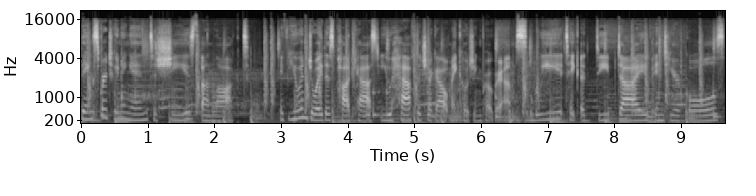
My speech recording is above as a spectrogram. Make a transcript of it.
Thanks for tuning in to She's Unlocked. If you enjoy this podcast, you have to check out my coaching programs. We take a deep dive into your goals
